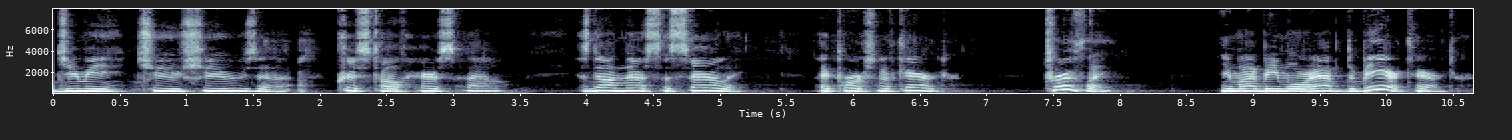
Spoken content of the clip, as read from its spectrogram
Jimmy Choo shoes, and a Christophe hairstyle is not necessarily a person of character. Truthfully, you might be more apt to be a character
